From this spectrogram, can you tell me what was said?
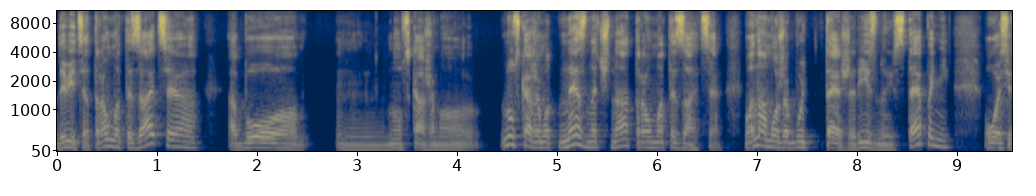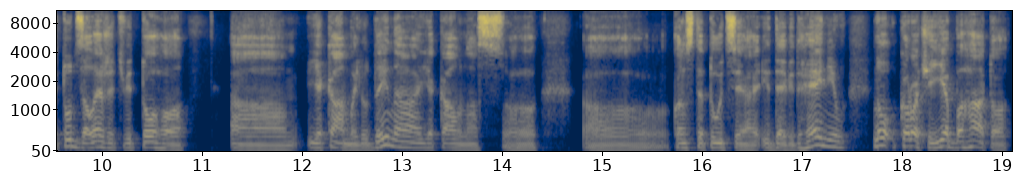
Дивіться, травматизація або, ну скажімо, ну скажімо, незначна травматизація. Вона може бути теж різної степені. Ось і тут залежить від того, яка ми людина, яка у нас. Е, е, Конституція іде від генів. Ну, коротше, є багато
